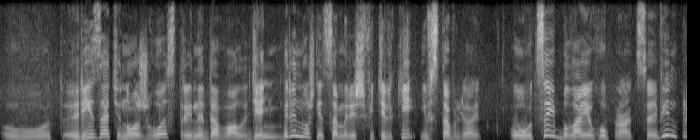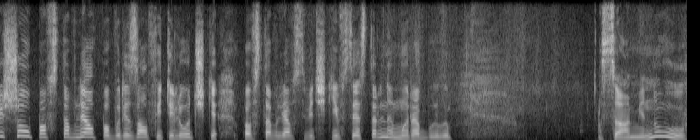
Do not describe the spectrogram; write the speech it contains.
От. Різати нож гострий не давали. День, бери ножницями, ріж фітільки і вставляй. О, це і була його праця. Він прийшов, повставляв, повирізав фітільочки, повставляв свічки, все остальне ми робили самі. Ну,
